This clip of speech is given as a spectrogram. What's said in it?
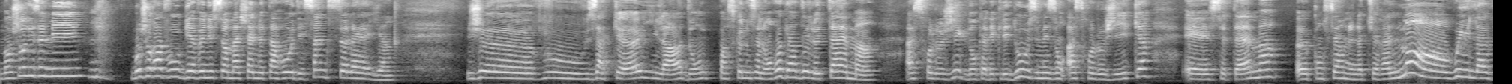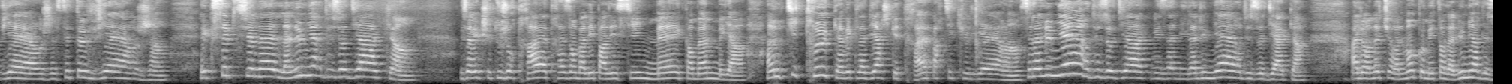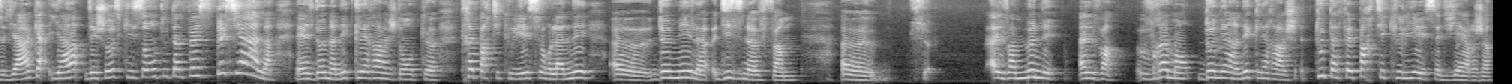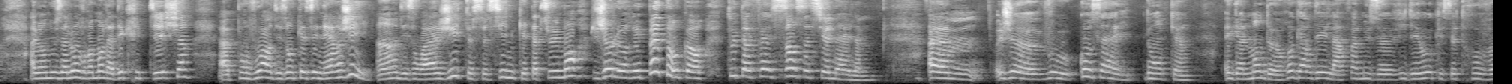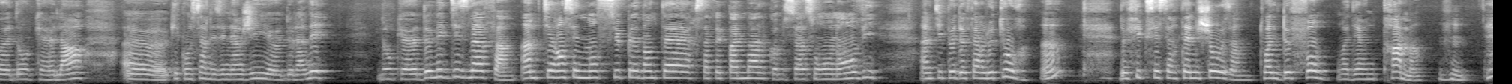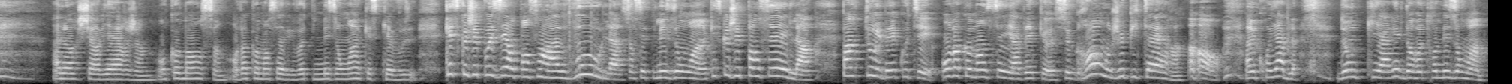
Bonjour les amis, bonjour à vous, bienvenue sur ma chaîne le Tarot des 5 Soleils. Je vous accueille là donc parce que nous allons regarder le thème astrologique, donc avec les 12 maisons astrologiques. Et ce thème euh, concerne naturellement, oui la Vierge, cette Vierge exceptionnelle, la lumière du zodiaque vous savez que je suis toujours très, très emballée par les signes, mais quand même, il y a un petit truc avec la Vierge qui est très particulière. Hein. C'est la lumière du zodiaque, mes amis, la lumière du zodiaque. Alors, naturellement, comme étant la lumière du zodiaque, il y a des choses qui sont tout à fait spéciales. Et elle donne un éclairage, donc, euh, très particulier sur l'année 2019. Euh, euh, elle va mener, elle va vraiment donner un éclairage tout à fait particulier, cette Vierge. Alors nous allons vraiment la décrypter euh, pour voir, disons, quelles énergies, hein, disons, agite ce signe qui est absolument, je le répète encore, tout à fait sensationnel. Euh, je vous conseille donc également de regarder la fameuse vidéo qui se trouve donc là, euh, qui concerne les énergies de l'année donc 2019, euh, un petit renseignement supplémentaire, ça fait pas de mal comme ça, si on a envie un petit peu de faire le tour, hein de fixer certaines choses, toile de fond, on va dire une trame. Alors, chère Vierge, on commence. On va commencer avec votre maison 1. Qu'est-ce que vous... Qu'est-ce que j'ai posé en pensant à vous, là, sur cette maison 1 Qu'est-ce que j'ai pensé, là Partout, eh bien, écoutez, on va commencer avec euh, ce grand Jupiter. Incroyable Donc, qui arrive dans votre maison 1.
